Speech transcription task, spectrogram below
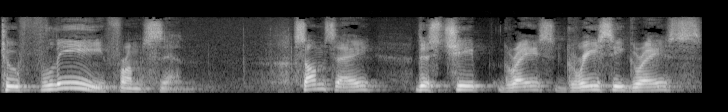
to flee from sin. Some say this cheap grace, greasy grace,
